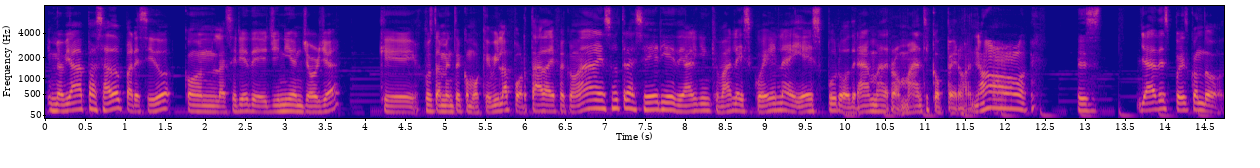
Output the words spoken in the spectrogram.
y me había pasado parecido con la serie de Ginny and Georgia, que justamente como que vi la portada y fue como, ah, es otra serie de alguien que va a la escuela y es puro drama romántico, pero no. Es ya después cuando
